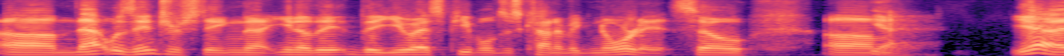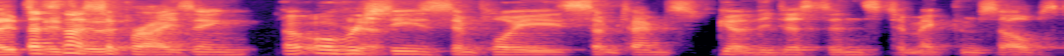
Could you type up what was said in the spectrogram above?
um, that was interesting that you know the the U.S. people just kind of ignored it. So um, yeah, yeah, it's, that's it's, not it's, surprising. Overseas yeah. employees sometimes go the distance to make themselves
